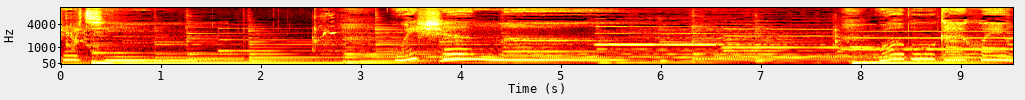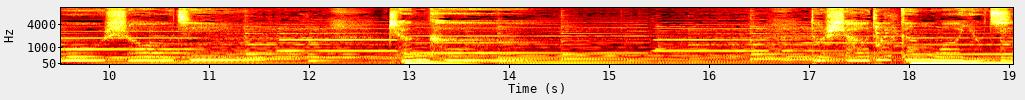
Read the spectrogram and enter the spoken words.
事情。为什么我不该挥舞手机？乘客多少都跟我有情，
